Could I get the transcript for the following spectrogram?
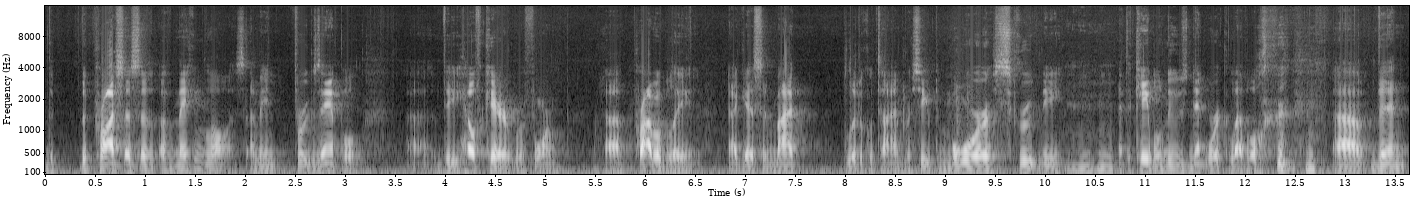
the, the process of, of, making laws? I mean, for example, uh, the healthcare reform uh, probably, I guess, in my political time, received more scrutiny mm-hmm. at the cable news network level uh, than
